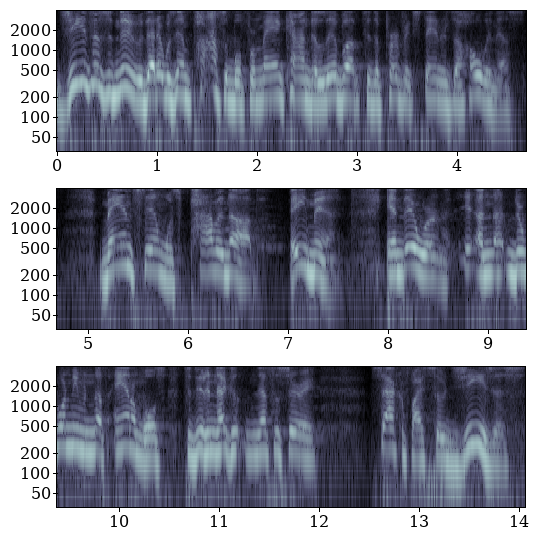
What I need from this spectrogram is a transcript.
Jesus knew that it was impossible for mankind to live up to the perfect standards of holiness. Man's sin was piling up. Amen. And there, were, there weren't even enough animals to do the necessary sacrifice. So Jesus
